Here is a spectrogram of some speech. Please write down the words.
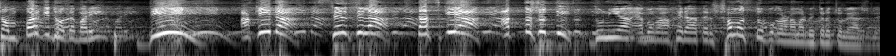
সম্পর্কিত হতে পারি, দিন, আকিদা, সিলসিলা তাসকিয়া আত্মশুদ্ধি, দুনিয়া এবং আখিরাতের সমস্ত উপকরণ আমার ভিতরে চলে আসবে।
